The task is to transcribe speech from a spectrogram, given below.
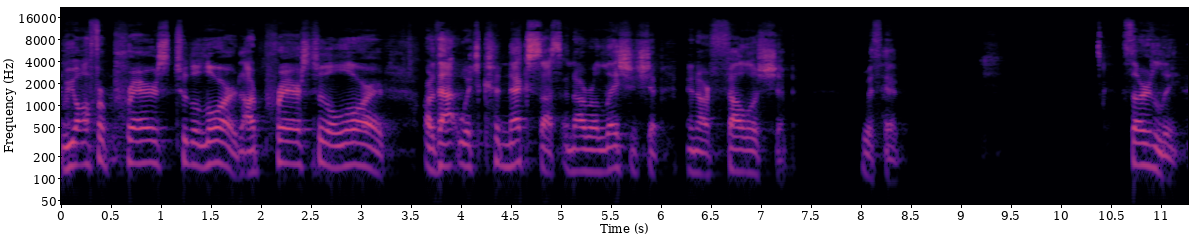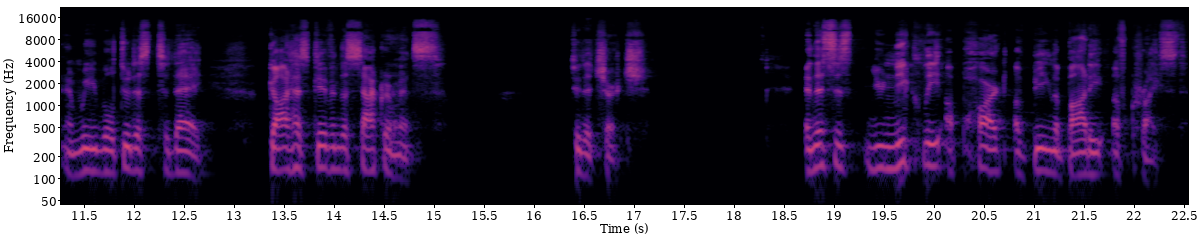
We offer prayers to the Lord. Our prayers to the Lord are that which connects us in our relationship, in our fellowship with Him. Thirdly, and we will do this today, God has given the sacraments to the church. And this is uniquely a part of being the body of Christ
